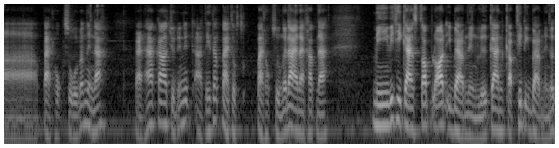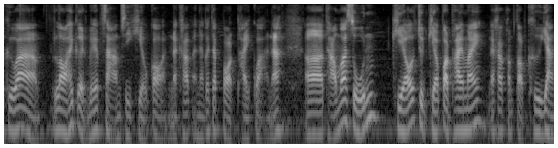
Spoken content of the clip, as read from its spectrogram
860 แป๊บนึงนะ 859 จุดนิดๆอาจจะสัก860 ก็ได้นะครับนะ มีวิธีการ stop loss อีกแบบหนึ่ง หรือการกลับทิศอีกแบบหนึ่งก็คือว่ารอให้เกิดเวฟ3สีเขียวก่อนนะครับ อันนั้นก็จะปลอดภัยกว่านะถามว่าศูนย์เขียวจุดเขียวปลอดภัยไหมนะครับคำตอบคือยัง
